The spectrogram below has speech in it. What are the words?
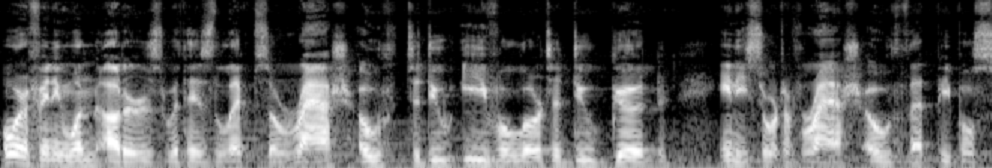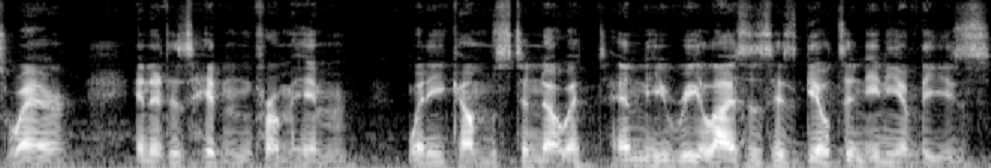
or if anyone utters with his lips a rash oath to do evil or to do good, any sort of rash oath that people swear, and it is hidden from him when he comes to know it, and he realizes his guilt in any of these,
